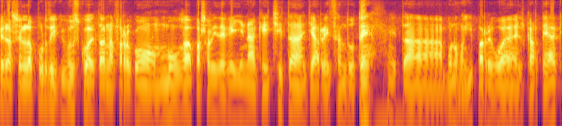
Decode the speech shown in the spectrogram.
Beraz, Lapurdi, Gipuzkoa eta Nafarroko muga pasabide gehienak itxita jarraitzen dute. Eta, bueno, iparregoa elkarteak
